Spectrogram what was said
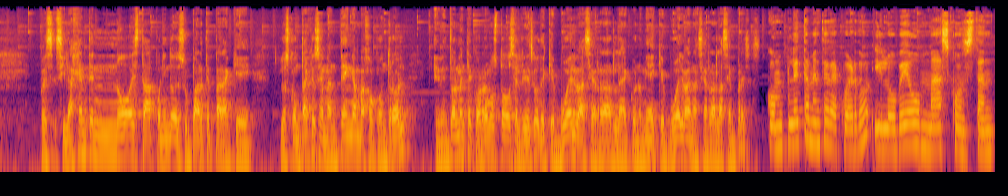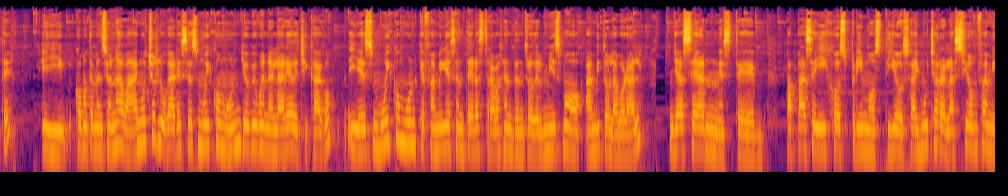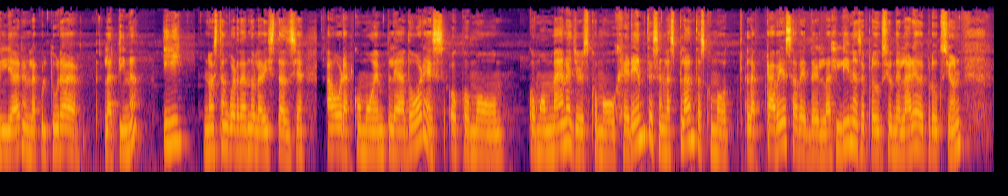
pues si la gente no está poniendo de su parte para que los contagios se mantengan bajo control, eventualmente corremos todos el riesgo de que vuelva a cerrar la economía y que vuelvan a cerrar las empresas. Completamente de acuerdo y lo veo más constante. Y como te mencionaba, en muchos lugares es muy común, yo vivo en el área de Chicago y es muy común que familias enteras trabajen dentro del mismo ámbito laboral, ya sean este, papás e hijos, primos, tíos, hay mucha relación familiar en la cultura latina y no están guardando la distancia. Ahora, como empleadores o como, como managers, como gerentes en las plantas, como la cabeza de, las líneas de producción, del área de producción,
